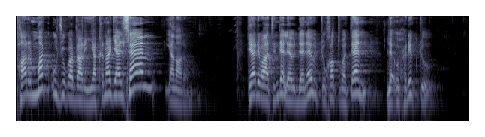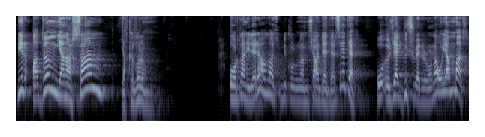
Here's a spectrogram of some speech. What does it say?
Parmak ucu kadar yakına gelsem yanarım. Diğer rivayetinde lev denevtu hatveten le uhriktu. Bir adım yanaşsam yakılırım. Oradan ileri Allah bir kuluna müsaade ederse eder. O özel güç verir ona, o yanmaz.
